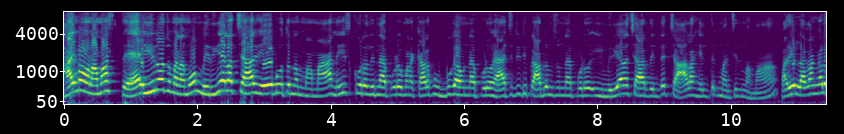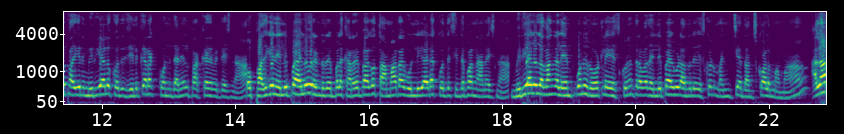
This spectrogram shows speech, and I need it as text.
హాయ్ మామ నమస్తే. ఈరోజు మనము మిరియాల చారు చేయబోతున్నాం మామ. నీస్ కూర తిన్నప్పుడు మన కడుపు ఉబ్బుగా ఉన్నప్పుడు యాసిడిటీ ప్రాబ్లమ్స్ ఉన్నప్పుడు ఈ మిరియాల చారు తింటే చాలా హెల్త్కి మంచిది మామ. పదిహేను లవంగాలు పదిహేను మిరియాలు కొద్ది జీలకర్ర కొన్ని ధనియాలు పక్కన పెట్టేసిన. ఓ పదిహేను ఎల్లిపాయలు రెండు రెబ్బల కరివేపాకు టమాటా ఉల్లిగడ్డ కొద్ది చింతపండు నానేసిన. మిరియాలు లవంగాలు ఎంపుకొని రోట్లో వేసుకొని తర్వాత ఎల్లిపాయలు కూడా అందులో వేసుకొని మంచిగా దంచుకోవాలి మామ. అలా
